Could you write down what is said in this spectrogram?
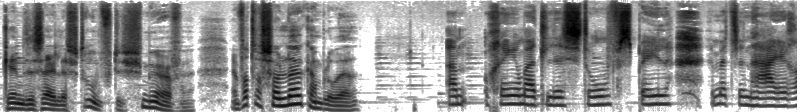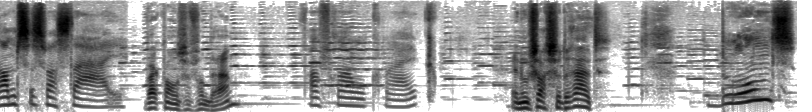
Kende zij Les Stroef, de smurfen. En wat was zo leuk aan Bleuel? En we gingen met Lestrompf spelen en met zijn haai. Ramses was de haai. Waar kwam ze vandaan? Van Frankrijk. En hoe zag ze eruit? Blond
